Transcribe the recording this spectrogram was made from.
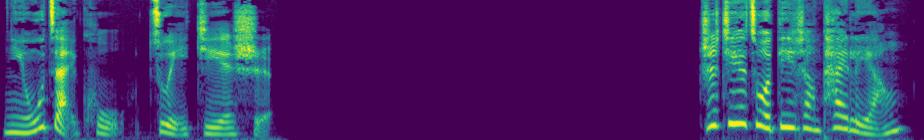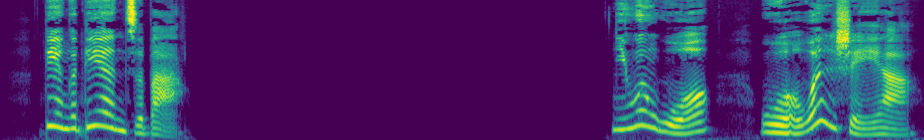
牛仔裤最结实。直接坐地上太凉，垫个垫子吧。你问我，我问谁呀？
